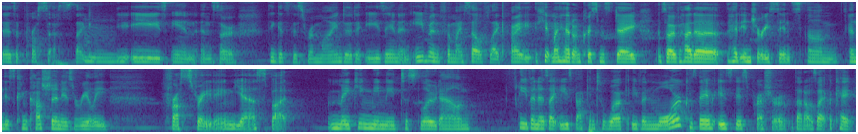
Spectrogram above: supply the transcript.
there's a process like you ease in and so i think it's this reminder to ease in and even for myself like i hit my head on christmas day and so i've had a head injury since um, and this concussion is really frustrating yes but making me need to slow down even as I ease back into work even more because there is this pressure that I was like, okay,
